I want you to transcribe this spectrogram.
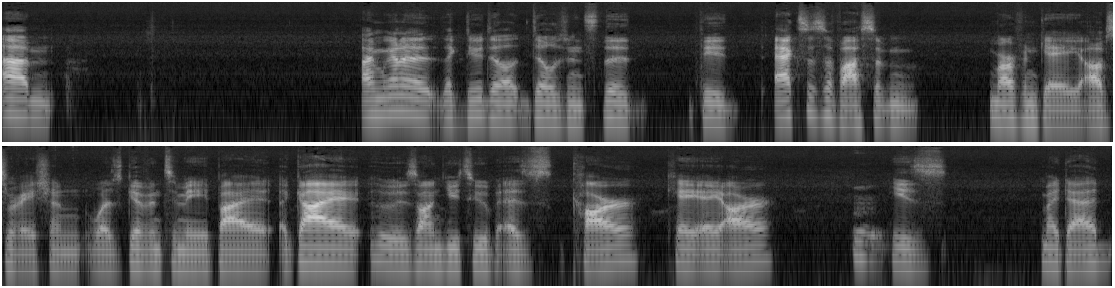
um I'm gonna like do dil- diligence. The the Axis of Awesome Marvin Gaye observation was given to me by a guy who's on YouTube as Kar K A R. Mm. He's my dad.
